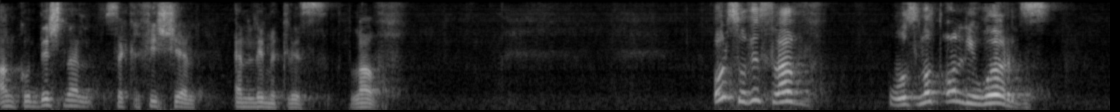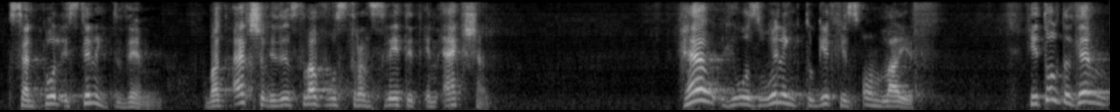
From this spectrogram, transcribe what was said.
Unconditional, sacrificial, and limitless love. Also, this love was not only words St. Paul is telling to them, but actually this love was translated in action. How he was willing to give his own life. He told them,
